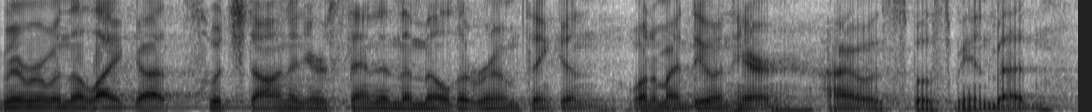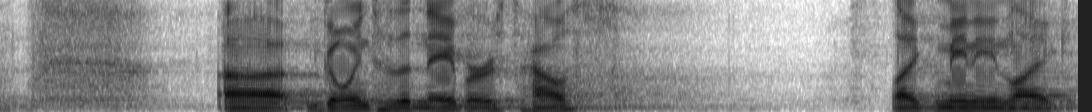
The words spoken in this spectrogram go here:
Remember when the light got switched on and you're standing in the middle of the room thinking, "What am I doing here? I was supposed to be in bed." Uh, going to the neighbor's house, like meaning like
